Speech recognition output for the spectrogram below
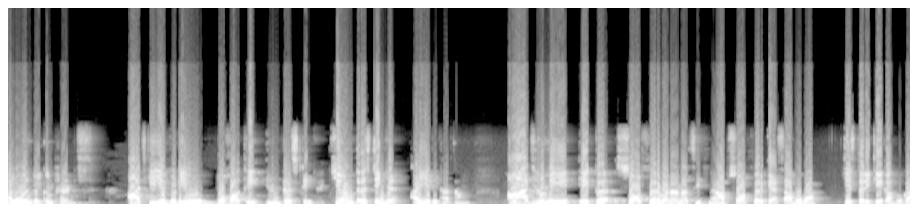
हेलो एंड वेलकम फ्रेंड्स आज की ये वीडियो बहुत ही इंटरेस्टिंग है। क्यों इंटरेस्टिंग है? आइए दिखाता हूँ। आज हमें एक सॉफ्टवेयर बनाना सीखना आप सॉफ्टवेयर कैसा होगा? किस तरीके का होगा?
